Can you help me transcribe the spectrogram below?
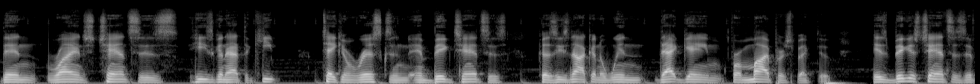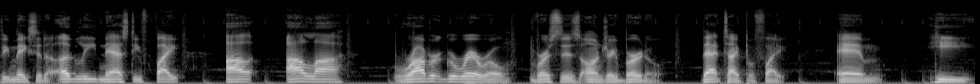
then Ryan's chances he's gonna have to keep taking risks and, and big chances because he's not gonna win that game from my perspective. His biggest chance is if he makes it an ugly, nasty fight, a, la Robert Guerrero versus Andre Berto, that type of fight. And he,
